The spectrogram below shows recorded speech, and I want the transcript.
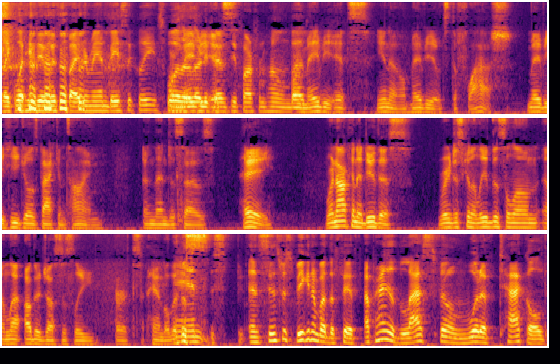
like what he did with Spider Man, basically. Spoiler alert if you haven't it's- seen Far From Home, or but maybe it's you know, maybe it's the Flash. Maybe he goes back in time, and then just says, "Hey, we're not going to do this. We're just going to leave this alone and let other Justice League Earths handle this." sp- and since we're speaking about the fifth, apparently the last film would have tackled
